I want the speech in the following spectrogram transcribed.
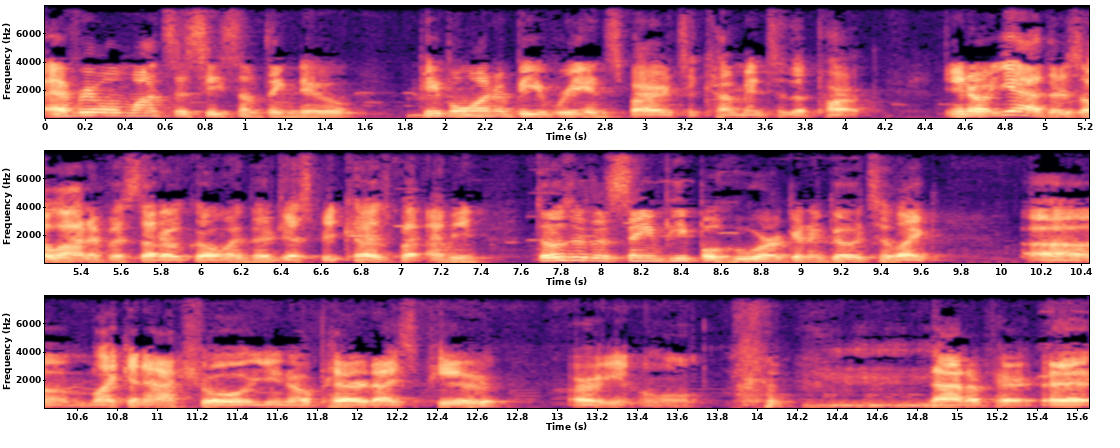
Everyone wants to see something new. People want to be re-inspired to come into the park. You know, yeah, there's a lot of us that'll go in there just because, but I mean, those are the same people who are going to go to like, um, like an actual, you know, Paradise Pier or you know, not a par. Uh,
